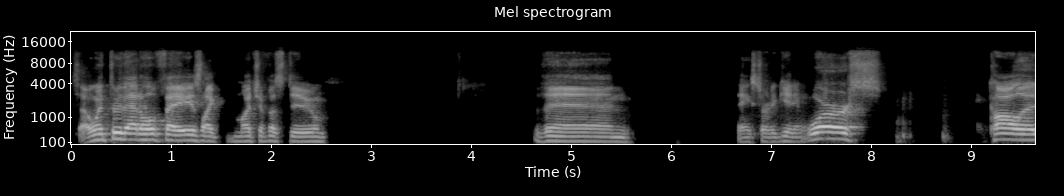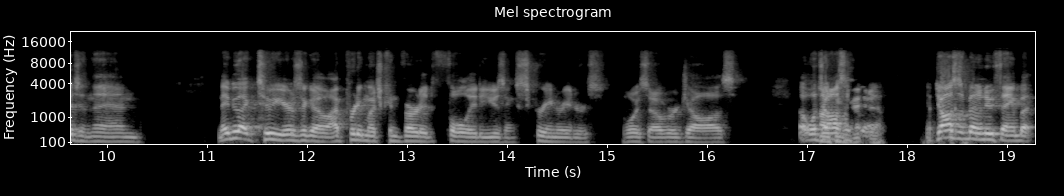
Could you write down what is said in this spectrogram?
So I went through that whole phase, like much of us do. Then things started getting worse in college. And then maybe like two years ago, I pretty much converted fully to using screen readers, voiceover, JAWS. Uh, Well, JAWS, Okay, has been, yeah. Yep. JAWS has been a new thing, but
